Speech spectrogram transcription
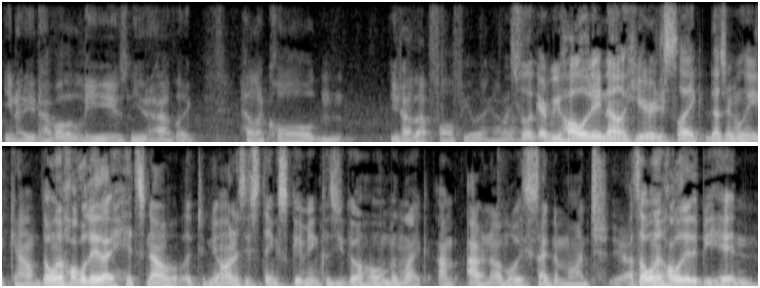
you know, you'd have all the leaves and you'd have like hella cold and you'd have that fall feeling. I I don't just know. feel like every holiday now here just like doesn't really count. The only holiday that hits now, like to be honest, is Thanksgiving because you go home and like I'm I don't know I'm always excited to munch. Yeah. That's the only holiday to be hitting.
